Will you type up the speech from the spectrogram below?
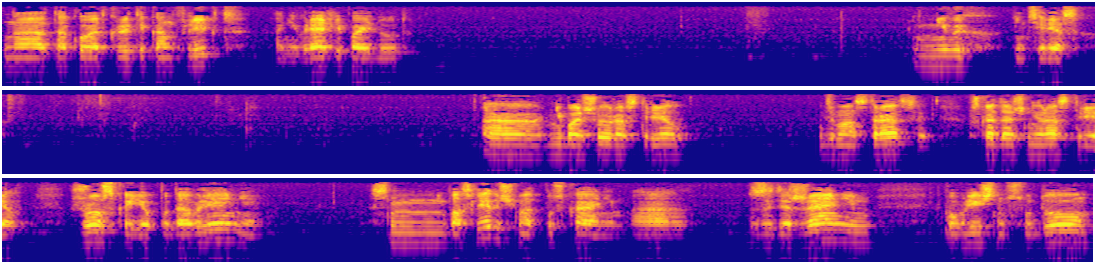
На такой открытый конфликт они вряд ли пойдут. Не в их интересах. А небольшой расстрел, демонстрации, пускай даже не расстрел, жесткое ее подавление с не последующим отпусканием, а задержанием, публичным судом.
